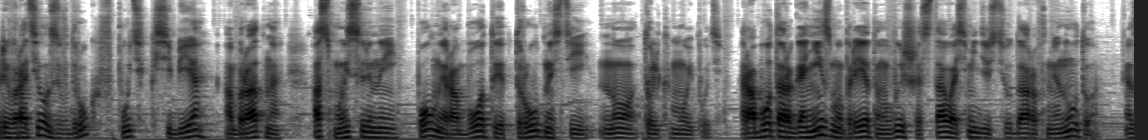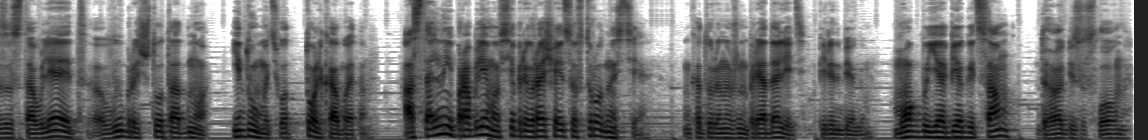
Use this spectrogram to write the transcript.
превратилось вдруг в путь к себе обратно, осмысленный, полный работы, трудностей, но только мой путь. Работа организма при этом выше 180 ударов в минуту заставляет выбрать что-то одно и думать вот только об этом. Остальные проблемы все превращаются в трудности, которые нужно преодолеть перед бегом. Мог бы я бегать сам? Да, безусловно.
